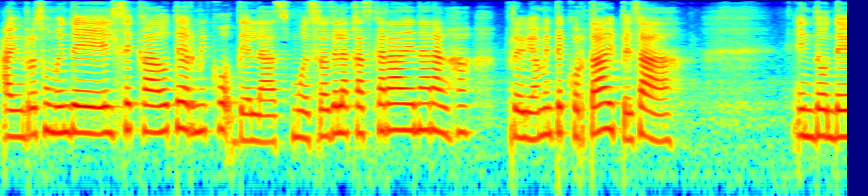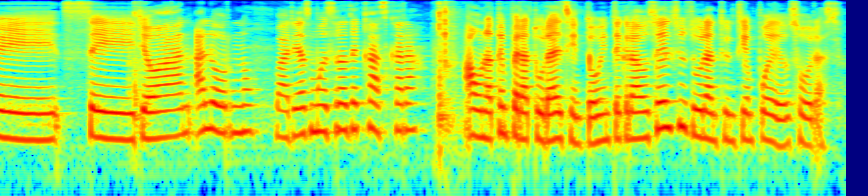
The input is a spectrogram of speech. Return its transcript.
hay un resumen del secado térmico de las muestras de la cáscara de naranja previamente cortada y pesada, en donde se llevan al horno varias muestras de cáscara a una temperatura de 120 grados Celsius durante un tiempo de dos horas.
